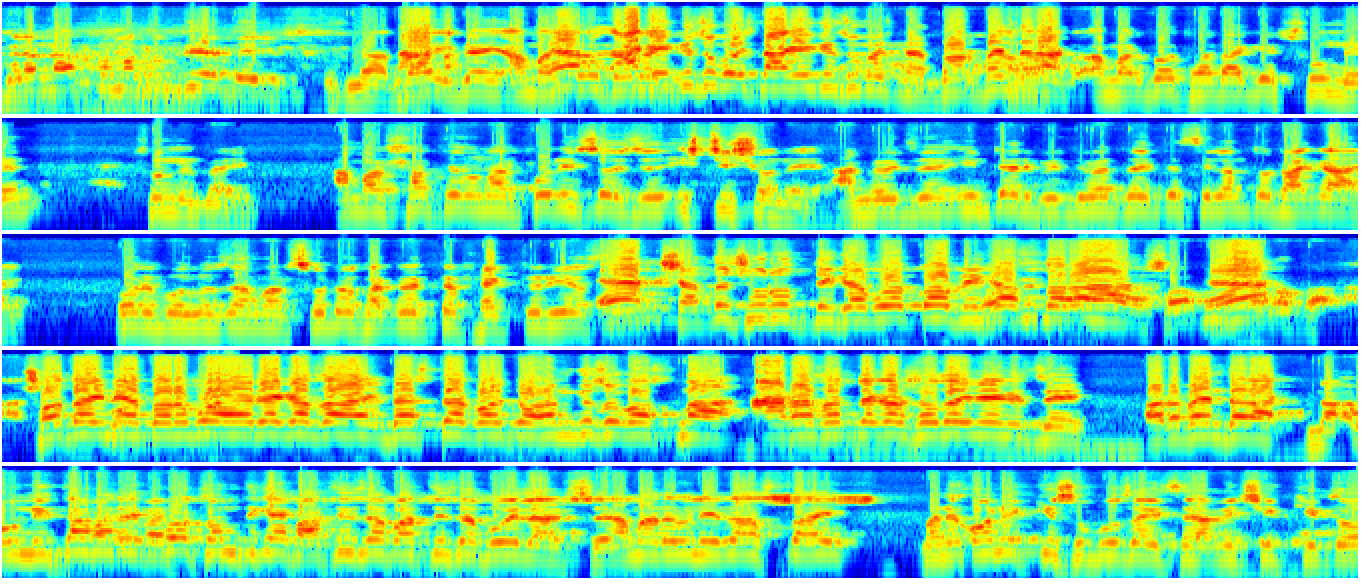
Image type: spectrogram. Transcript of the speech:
না ভাই ভাই আমার কথা আগে কিছু কইছ না আগে কিছু কইছ না। ধর বাইন্দা রাখ। আমার- আমার কথাটা আগে শুনেন শুনেন ভাই। আমার সাথে ওনার পরিচয় যে স্টেশনে। আমি ওই যে ইন্টারভিউ দিতে যাইতেছিলাম তো ঢাকায়। পরে বলল যে আমার ছোটখাটো একটা ফ্যাক্টরি আছে। একসাথে শুরু থেকে বই কবি তোরা হ্যাঁ? সদাই নিয়ে তোর বই রেখে যায় ব্যস্ত কয় তখন কিছু কস না। আট হাজার টাকার সদাই নিয়ে গেছে। আর বেন্দা রাখ। না উনি তো আমার প্রথম থেকে বাতিজা বাতিজা বইলে আসছে। আমার উনি রাস্তায় মানে অনেক কিছু বুঝাইছে আমি শিক্ষিত।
